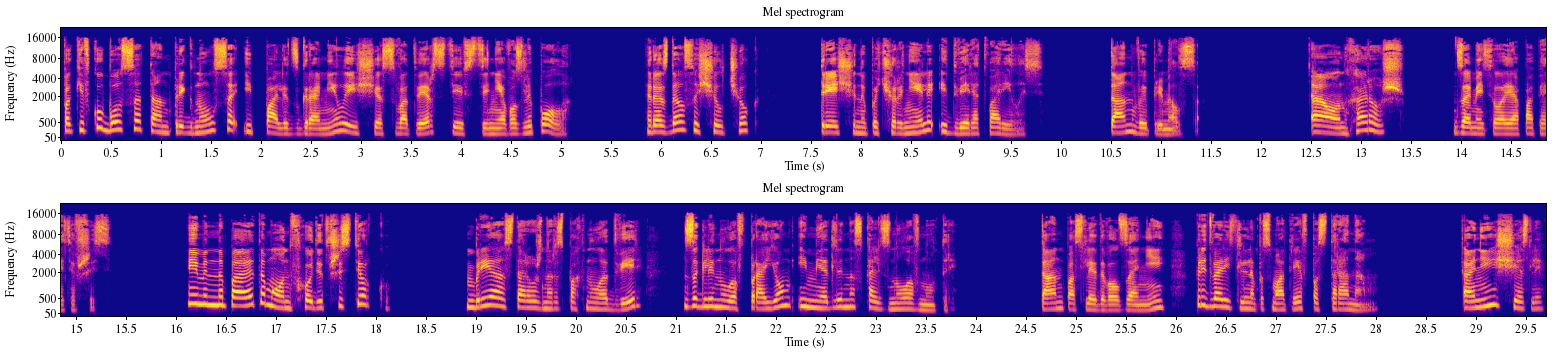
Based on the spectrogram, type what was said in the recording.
По кивку босса Тан пригнулся, и палец громила исчез в отверстии в стене возле пола. Раздался щелчок, трещины почернели, и дверь отворилась. Тан выпрямился. «А он хорош», — заметила я, попятившись. «Именно поэтому он входит в шестерку». Бриа осторожно распахнула дверь, заглянула в проем и медленно скользнула внутрь. Тан последовал за ней, предварительно посмотрев по сторонам. Они исчезли,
